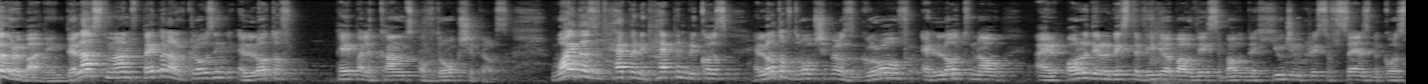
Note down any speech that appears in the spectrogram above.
Everybody! In the last month, PayPal are closing a lot of PayPal accounts of dropshippers. Why does it happen? It happened because a lot of dropshippers grow a lot now. I already released a video about this, about the huge increase of sales because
